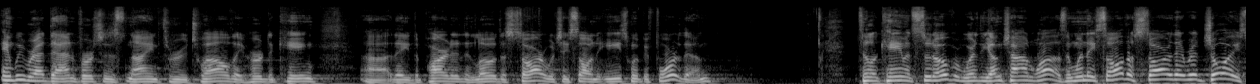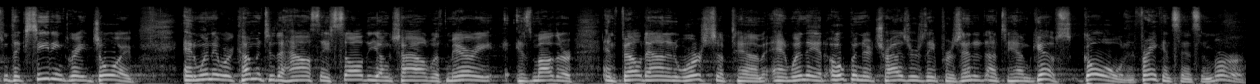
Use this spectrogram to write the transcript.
And we read that in verses 9 through 12. They heard the king, uh, they departed, and lo, the star which they saw in the east went before them till it came and stood over where the young child was. And when they saw the star, they rejoiced with exceeding great joy. And when they were coming to the house, they saw the young child with Mary, his mother, and fell down and worshiped him. And when they had opened their treasures, they presented unto him gifts gold and frankincense and myrrh.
